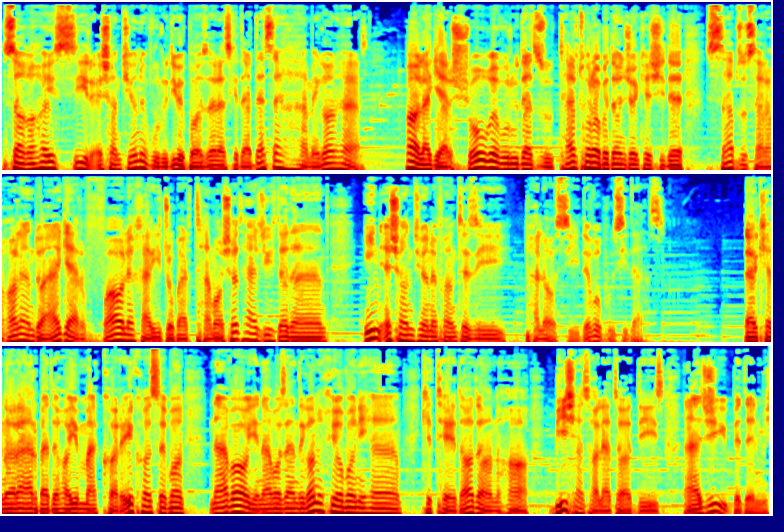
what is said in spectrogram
ساقه های سیر اشانتیون ورودی به بازار است که در دست همگان هست. حال اگر شوق ورودت زودتر تو را به دانجا کشیده سبز و سرحالند و اگر فال خرید رو بر تماشا ترجیح دادند این اشانتیون فانتزی پلاسیده و پوسیده است. در کنار عربده های مکاره کاسبان نوای نوازندگان خیابانی هم که تعداد آنها بیش از حالت عادی است عجیب به دل می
